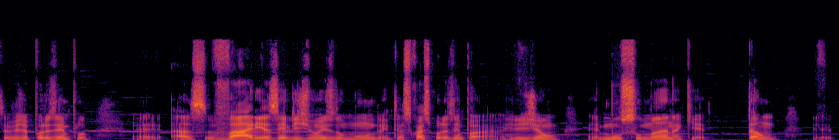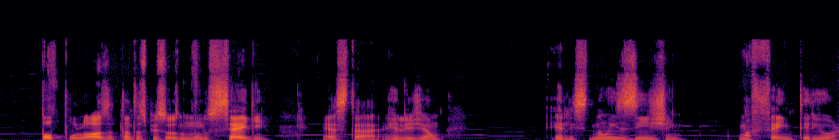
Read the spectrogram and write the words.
Você veja, por exemplo, eh, as várias religiões do mundo, entre as quais, por exemplo, a religião eh, muçulmana, que é tão eh, populosa, tantas pessoas no mundo seguem esta religião, eles não exigem uma fé interior.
